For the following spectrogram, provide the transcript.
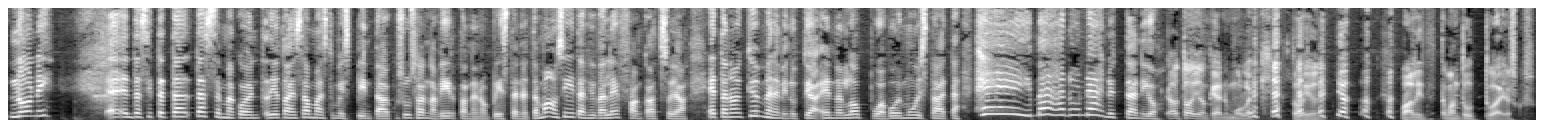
No niin, Entä sitten tä- tässä mä koen jotain samaistumispintaa, kun Susanna Virtanen on pistänyt. Että mä oon siitä hyvä leffan katsoja, että noin 10 minuuttia ennen loppua voi muistaa, että hei, mähän on nähnyt tän jo. Joo, toi on käynyt mullekin. Toi on valitettavan tuttua joskus.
